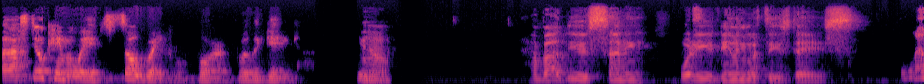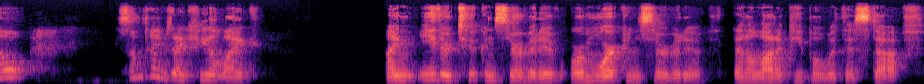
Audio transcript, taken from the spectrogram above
But I still came away so grateful for for the gig. You know. How about you, Sunny? What are you dealing with these days? Well, sometimes I feel like I'm either too conservative or more conservative than a lot of people with this stuff.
